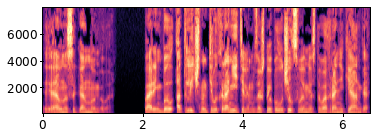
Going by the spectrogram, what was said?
явно сэкономила. Парень был отличным телохранителем, за что и получил свое место в охране Кианга,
